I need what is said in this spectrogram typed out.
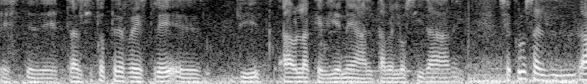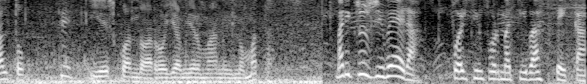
este, de tránsito terrestre, eh, habla que viene a alta velocidad, se cruza el alto y es cuando arrolla a mi hermano y lo mata. Maricruz Rivera, Fuerza Informativa Azteca.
